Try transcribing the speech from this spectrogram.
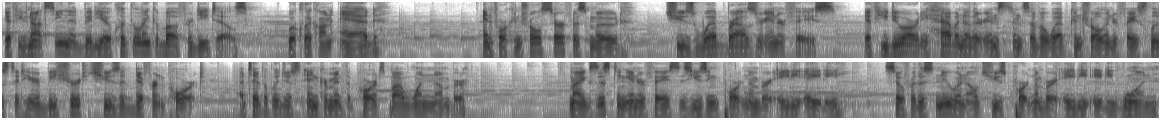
If you've not seen that video, click the link above for details. We'll click on Add, and for Control Surface mode, choose Web Browser Interface. If you do already have another instance of a web control interface listed here, be sure to choose a different port. I typically just increment the ports by one number. My existing interface is using port number 8080, so for this new one I'll choose port number 8081.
